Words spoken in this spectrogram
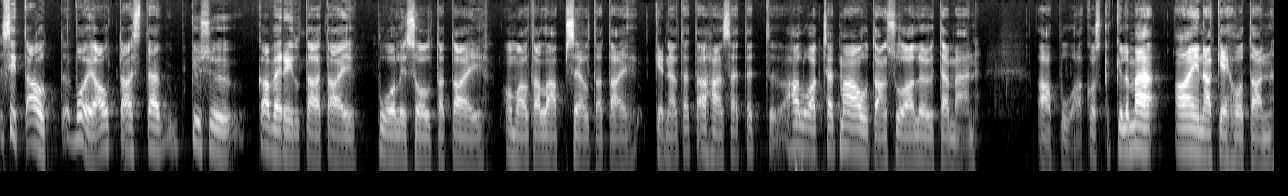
sitten aut, voi auttaa sitä, kysyä kaverilta tai puolisolta tai omalta lapselta tai keneltä tahansa, että, että haluatko sä, että mä autan sua löytämään apua, koska kyllä mä aina kehotan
